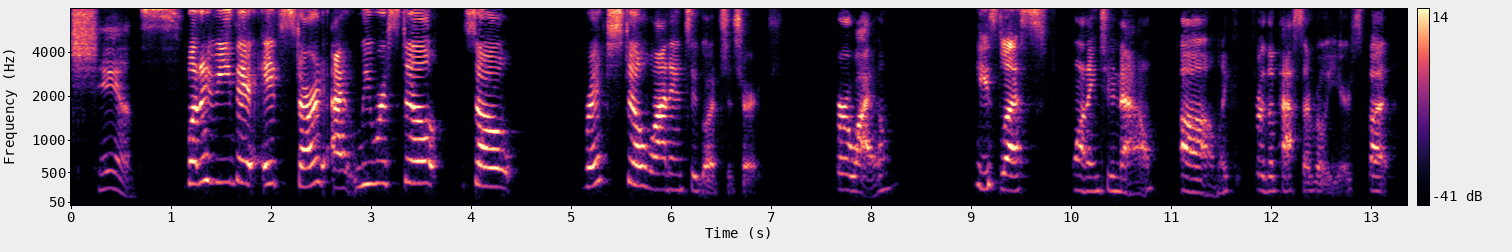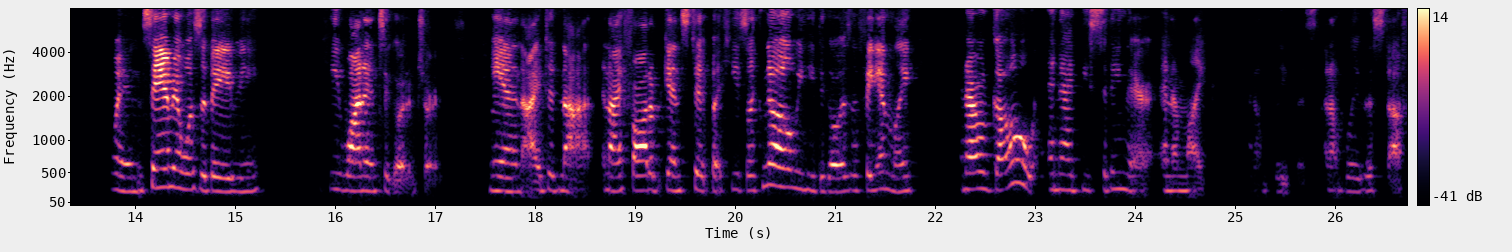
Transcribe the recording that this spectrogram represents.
chance. but i mean there it started I, we were still so rich still wanted to go to church for a while he's less wanting to now um like for the past several years. But when samuel was a baby he wanted to go to church. And i did not. And i fought against it but he's like no we need to go as a family. And i would go and i'd be sitting there and i'm like i don't believe this. I don't believe this stuff.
